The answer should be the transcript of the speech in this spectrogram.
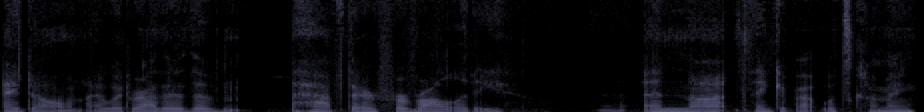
I don't. I would rather them have their frivolity and not think about what's coming.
